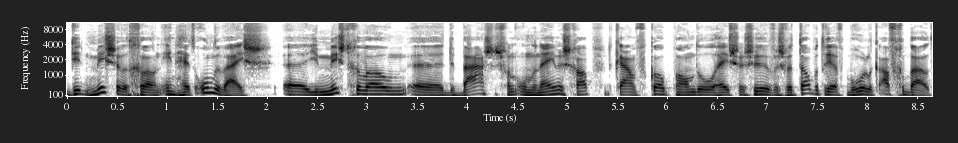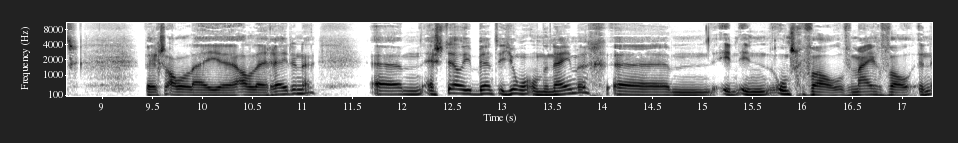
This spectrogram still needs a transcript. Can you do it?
dit missen we gewoon in het onderwijs. Uh, je mist gewoon uh, de basis van ondernemerschap. De Kamer van Koophandel heeft zijn service wat dat betreft behoorlijk afgebouwd. Wegens allerlei, uh, allerlei redenen. Um, en stel je bent een jonge ondernemer, um, in, in ons geval, of in mijn geval, een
